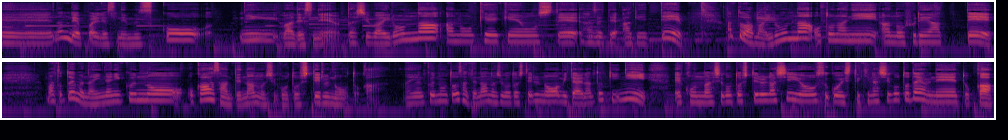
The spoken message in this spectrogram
えー、なのでやっぱりですね息子にはですね私はいろんなあの経験をしてさせてあげてあとはまあいろんな大人にあの触れ合ってまあ、例えば「何々君のお母さんって何の仕事してるの?」とか「何々君のお父さんって何の仕事してるの?」みたいな時に「えこんな仕事してるらしいよすごい素敵な仕事だよね」とか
